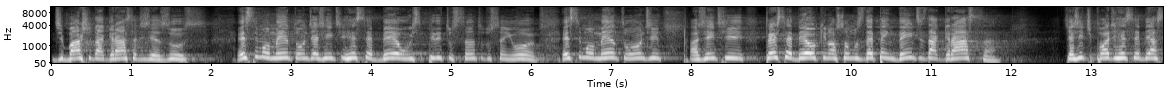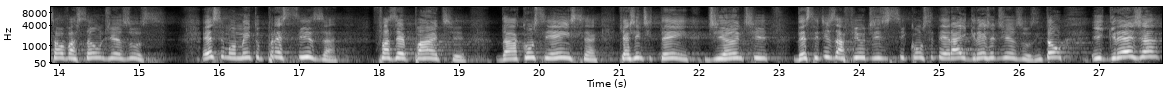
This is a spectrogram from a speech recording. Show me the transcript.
debaixo da graça de Jesus, esse momento onde a gente recebeu o Espírito Santo do Senhor, esse momento onde a gente percebeu que nós somos dependentes da graça, que a gente pode receber a salvação de Jesus. Esse momento precisa fazer parte da consciência que a gente tem diante desse desafio de se considerar a igreja de Jesus. Então, igreja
